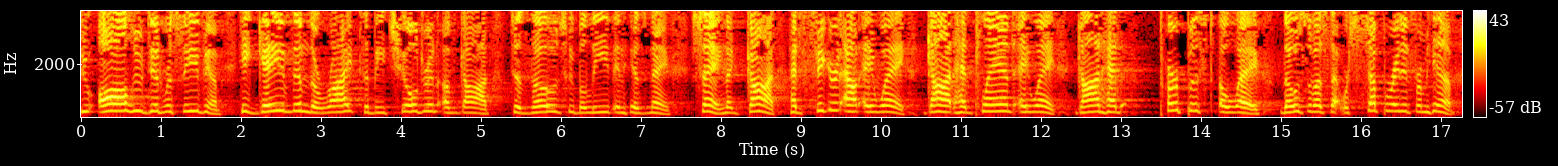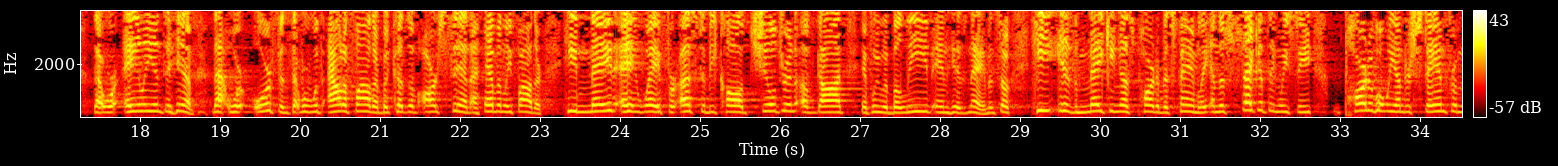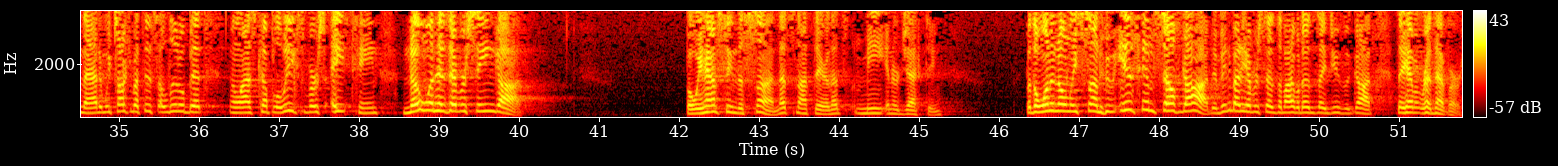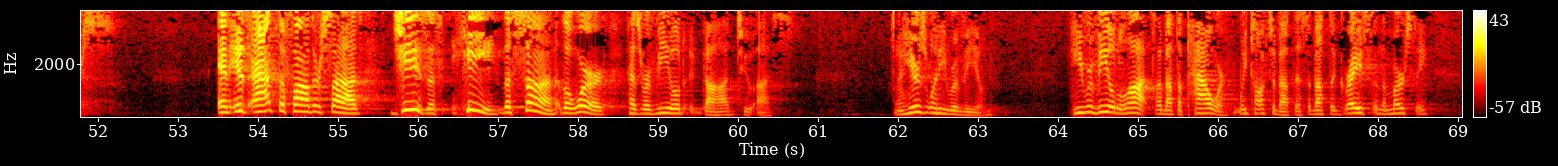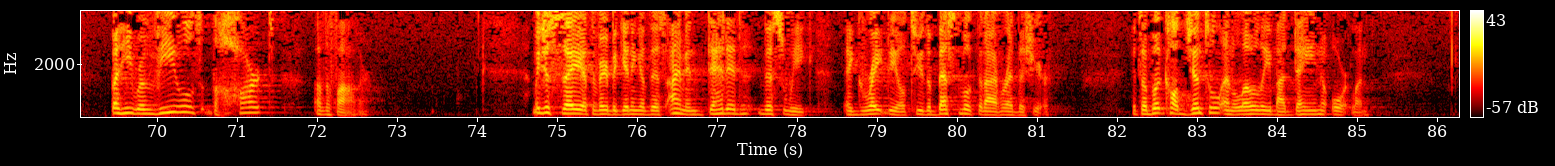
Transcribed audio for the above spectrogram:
to all who did receive him, he gave them the right to be children of God to those who believe in his name, saying that God had figured out a way, God had planned a way, God had purposed away those of us that were separated from Him, that were alien to Him, that were orphans, that were without a father because of our sin, a heavenly father. He made a way for us to be called children of God if we would believe in His name. And so He is making us part of His family. And the second thing we see, part of what we understand from that, and we talked about this a little bit in the last couple of weeks, verse 18, no one has ever seen God. But we have seen the Son. That's not there. That's me interjecting. But the one and only Son who is Himself God. If anybody ever says the Bible doesn't say Jesus is God, they haven't read that verse. And is at the Father's side. Jesus, He, the Son, the Word, has revealed God to us. And here's what He revealed. He revealed lots about the power. We talked about this, about the grace and the mercy. But He reveals the heart of the Father. Let me just say at the very beginning of this, I am indebted this week a great deal to the best book that I've read this year. It's a book called Gentle and Lowly by Dane Ortlund.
